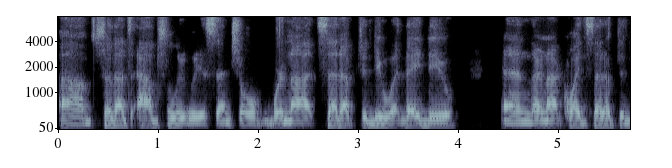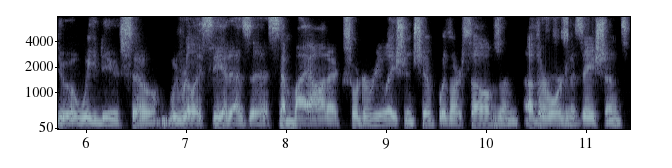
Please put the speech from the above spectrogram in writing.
Um, so that's absolutely essential. We're not set up to do what they do and they're not quite set up to do what we do. So we really see it as a symbiotic sort of relationship with ourselves and other organizations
